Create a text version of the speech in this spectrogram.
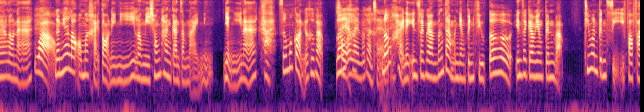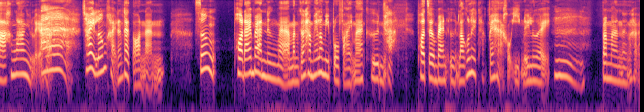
มากแล้วนะว้าวแล้วเนี่ยเราเอามาขายต่อในนี้ เรามีช่องทางการจำหน่ายหนึ่งอย่างนี้นะค่ะ ซึ่งเมื่อก่อนก็คือแบบเมใช้อะไรเมื่อก่อนใช้อะไรเริ่มขายใน Instagram ตั้งแต่มันยังเป็น filter Instagram ยังเป็นแบบที่มันเป็นสีฟ้าๆข้างล่างอยู่เลยอะอ่าค่ะใช่เริ่มขายตั้งแต่ตอนนั้น ซึ่งพอได้แบรนด์หนึ่งมา มันก็ทำให้เรามีโปรไฟล์มากขึ้นค่ะ พอเจอแบรนด์อื่น เราก็เลยทักไปหาเขาอีกเรื่อยอืมๆประมาณนั้นค่ะ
